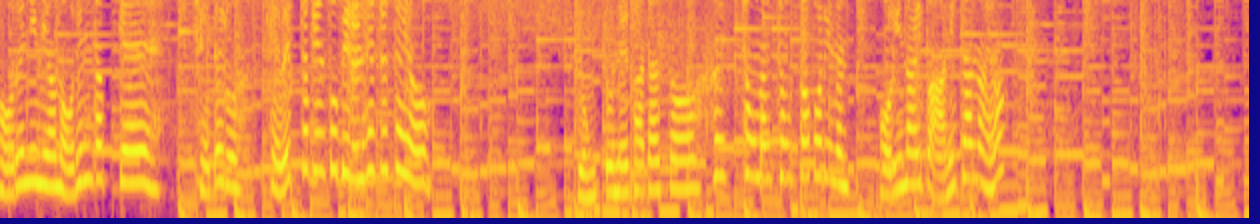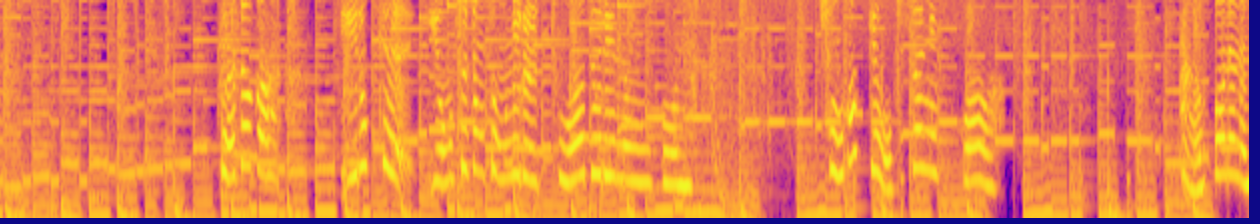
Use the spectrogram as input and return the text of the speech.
어른이면 어른답게 제대로 계획적인 소비를 해주세요. 용돈을 받아서 흥청망청 써버리는 어린아이도 아니잖아요? 게다가 이렇게 영수증 정리를 도와드리는 건 저밖에 없으니까 다음번에는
